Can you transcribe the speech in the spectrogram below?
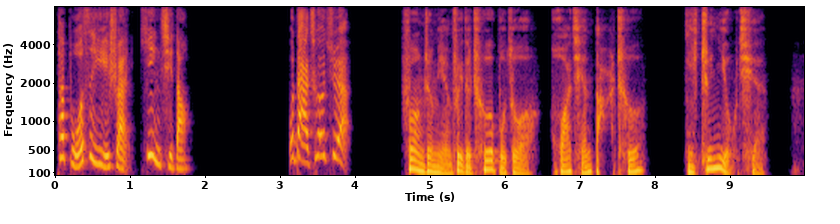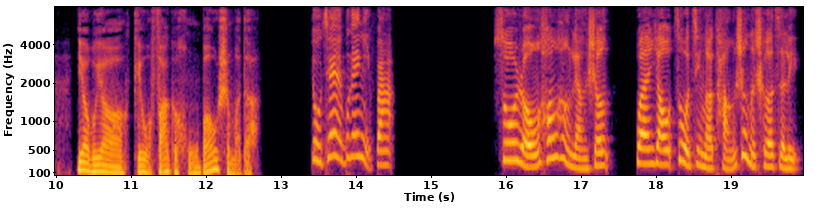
他脖子一甩，硬气道：“我打车去。”放着免费的车不坐，花钱打车，你真有钱！要不要给我发个红包什么的？有钱也不给你发。苏荣哼哼两声，弯腰坐进了唐胜的车子里，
